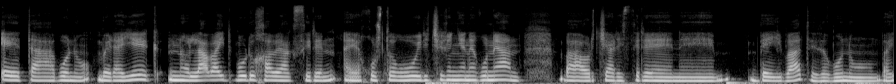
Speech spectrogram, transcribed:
eta, bueno, beraiek nolabait buru jabeak ziren, e, justo gu iritsi ginen egunean, ba, hortxeari ziren e, behi bat, edo, bueno, bai,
